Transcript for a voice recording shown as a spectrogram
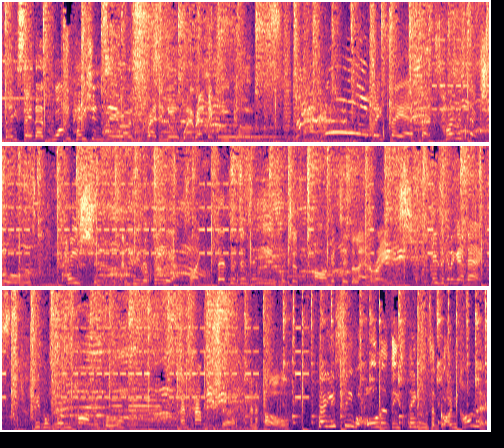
They say there's one patient zero spreading it wherever he goes. They say it affects homosexuals, patients, and haemophiliacs. Like there's a disease which has targeted the letter H. Who's it going to get next? People from Hartlepool and Hampshire and Hull. Don't you see what all of these things have got in common?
